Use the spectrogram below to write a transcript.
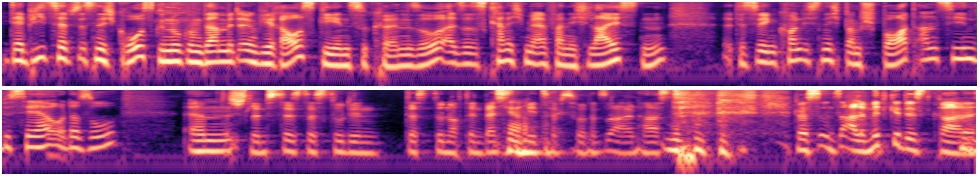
der Bizeps ist nicht groß genug, um damit irgendwie rausgehen zu können, so. Also, das kann ich mir einfach nicht leisten. Deswegen konnte ich es nicht beim Sport anziehen bisher oder so. Ähm, das Schlimmste ist, dass du, den, dass du noch den besten ja. Bizeps von uns allen hast. du hast uns alle mitgedisst gerade.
